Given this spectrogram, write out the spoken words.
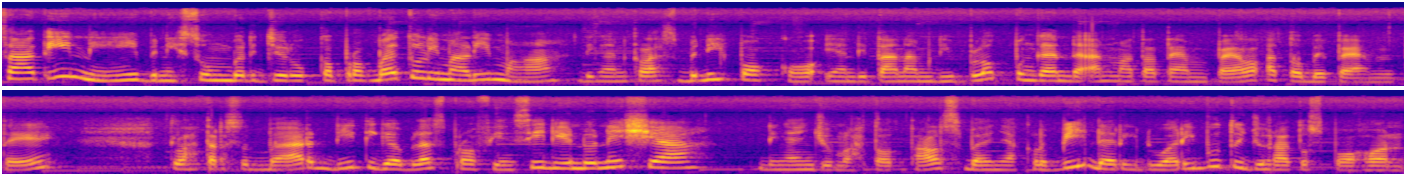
Saat ini, benih sumber jeruk keprok batu 55 dengan kelas benih pokok yang ditanam di blok penggandaan mata tempel atau BPMT telah tersebar di 13 provinsi di Indonesia dengan jumlah total sebanyak lebih dari 2.700 pohon.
